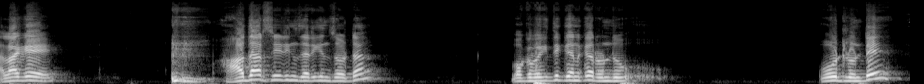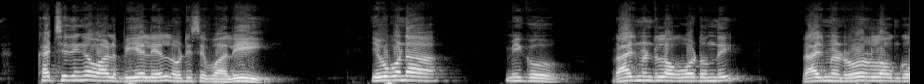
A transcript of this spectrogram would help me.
అలాగే ఆధార్ సీడింగ్ జరిగిన చోట ఒక వ్యక్తికి కనుక రెండు ఓట్లుంటే ఖచ్చితంగా వాళ్ళు బిఎల్ఏలు నోటీస్ ఇవ్వాలి. ఇవ్వకుండా మీకు రాజమండ్రిలో ఒక ఓటు ఉంది రాజమండ్రి రూరల్లో ఇంకో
